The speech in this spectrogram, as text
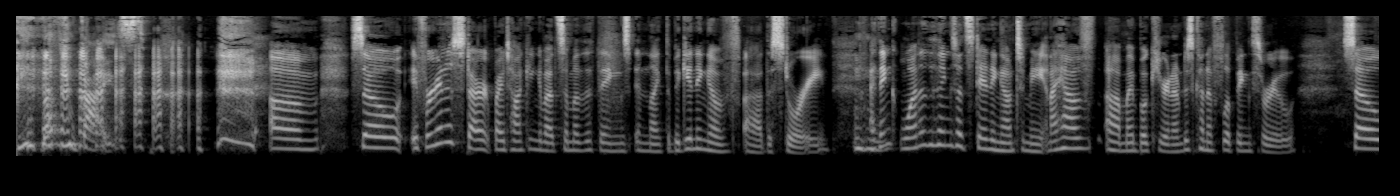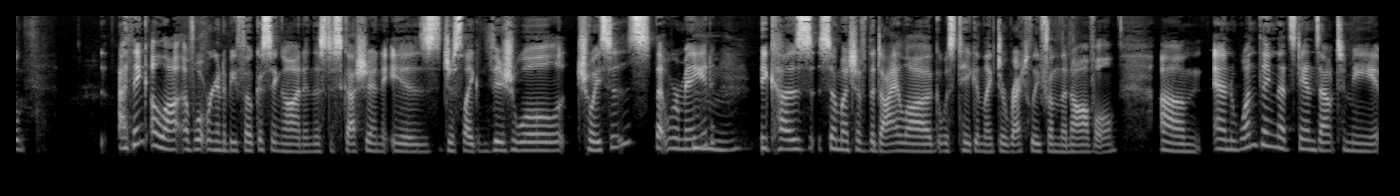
We love you guys. um so if we're going to start by talking about some of the things in like the beginning of uh, the story, mm-hmm. I think one of the things that's standing out to me and I have uh, my book here and I'm just kind of flipping through. So I think a lot of what we're going to be focusing on in this discussion is just like visual choices that were made mm-hmm. because so much of the dialogue was taken like directly from the novel. Um, and one thing that stands out to me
